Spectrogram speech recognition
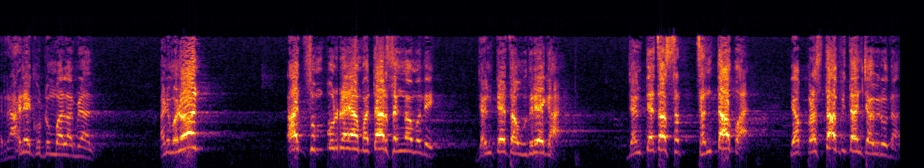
राणे कुटुंबाला मिळालं. आणि म्हणून आज संपूर्ण या मतदारसंघामध्ये जनतेचा उद्रेक आहे. जनतेचा स- संताप आहे. या प्रस्थापितांच्या विरोधात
